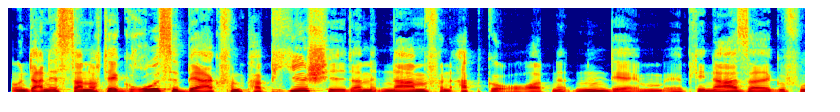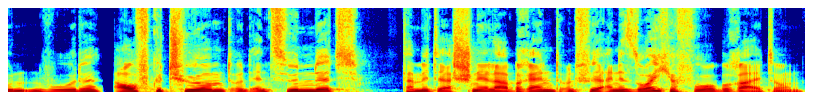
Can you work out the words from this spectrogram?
Und dann ist da noch der große Berg von Papierschildern mit Namen von Abgeordneten, der im äh, Plenarsaal gefunden wurde, aufgetürmt und entzündet damit er schneller brennt. Und für eine solche Vorbereitung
